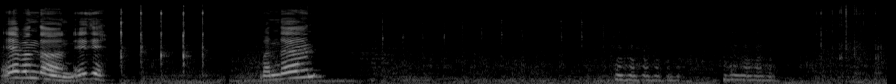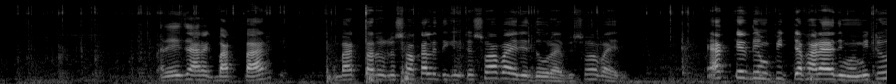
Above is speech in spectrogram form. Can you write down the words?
এ বন্ধন, এই যে। বন্ধন আর এই যে আরেক বাটপার। বাটপার হলো সকালের দিকে উঠে সবাই রে দৌড়াবে সবাই রে একের দিম পিঠটা ফাড়াই দিব মিটু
